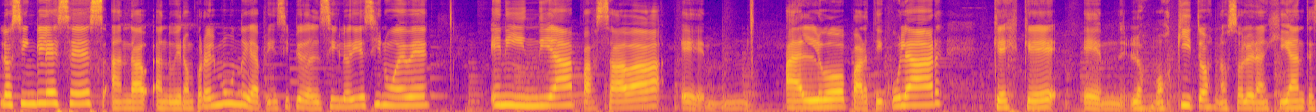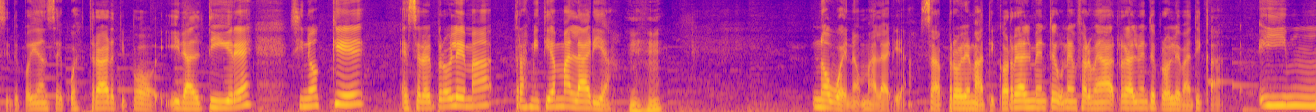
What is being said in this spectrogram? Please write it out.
Los ingleses anda- anduvieron por el mundo y a principios del siglo XIX en India pasaba eh, algo particular, que es que eh, los mosquitos no solo eran gigantes y te podían secuestrar, tipo ir al tigre, sino que, ese era el problema, transmitían malaria no bueno, malaria, o sea, problemático, realmente una enfermedad realmente problemática. Y mm,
